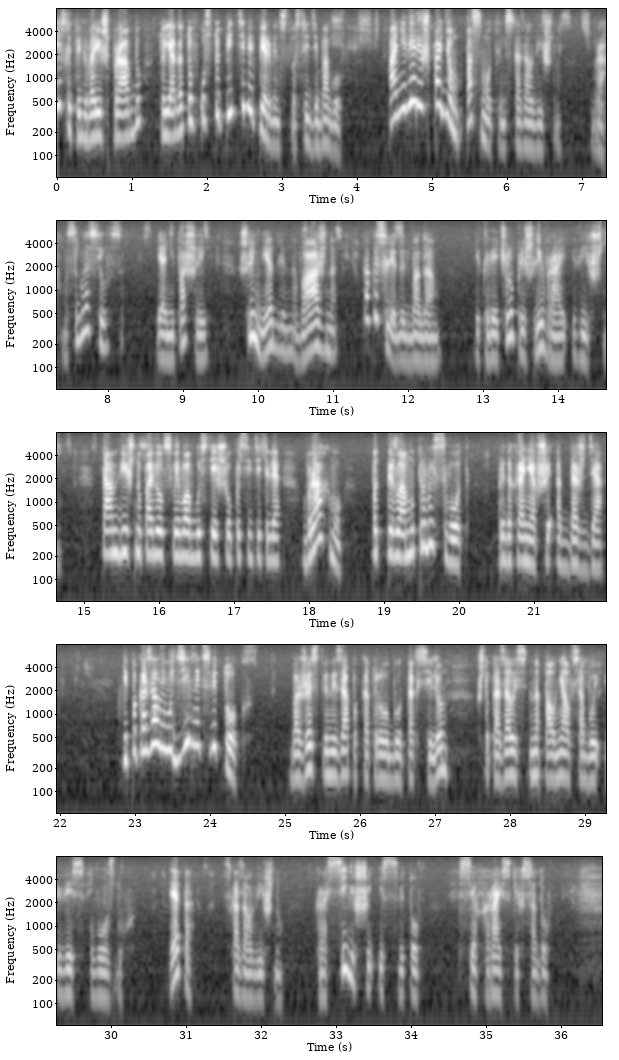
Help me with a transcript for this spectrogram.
«Если ты говоришь правду, то я готов уступить тебе первенство среди богов». «А не веришь, пойдем посмотрим», — сказал Вишну. Брахма согласился, и они пошли. Шли медленно, важно, как и следует богам, и к вечеру пришли в рай Вишну. Там Вишну повел своего августейшего посетителя Брахму под перламутровый свод, предохранявший от дождя, и показал ему дивный цветок, божественный запах которого был так силен, что, казалось, наполнял собой весь воздух. «Это, — сказал Вишну, — красивейший из цветов всех райских садов».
